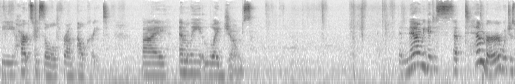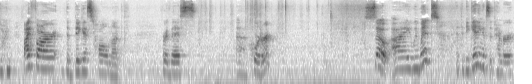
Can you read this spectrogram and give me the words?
The Hearts We Sold from Owlcrate by Emily Lloyd Jones. And now we get to September, which is by far the biggest haul month for this uh, quarter. So I we went at the beginning of September.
